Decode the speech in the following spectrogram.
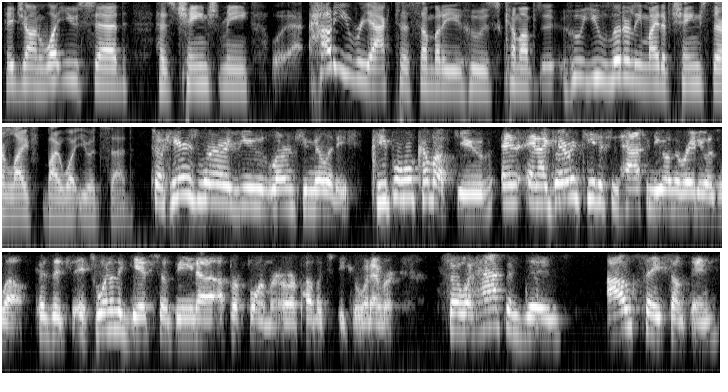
Hey, Jon, what you said has changed me. How do you react to somebody who's come up, to, who you literally might have changed their life by what you had said? So here's where you learn humility. People will come up to you, and, and I guarantee this has happened to you on the radio as well, because it's, it's one of the gifts of being a, a performer or a public speaker, whatever. So what happens is I'll say something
